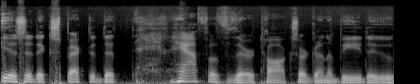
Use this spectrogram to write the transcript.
is it expected that half of their talks are going to be to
